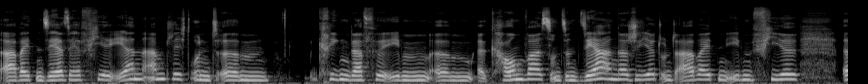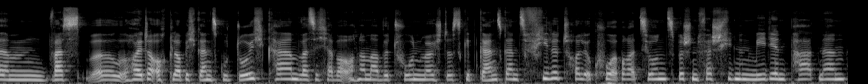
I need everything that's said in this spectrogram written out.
arbeiten sehr, sehr viel ehrenamtlich und ähm, kriegen dafür eben ähm, kaum was und sind sehr engagiert und arbeiten eben viel, ähm, was äh, heute auch, glaube ich, ganz gut durchkam. Was ich aber auch nochmal betonen möchte, es gibt ganz, ganz viele tolle Kooperationen zwischen verschiedenen Medienpartnern.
